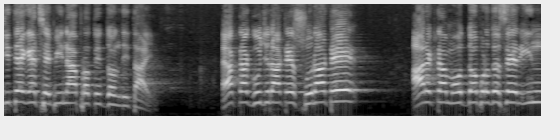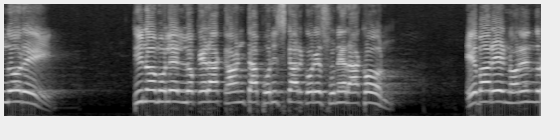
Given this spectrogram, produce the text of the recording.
জিতে গেছে বিনা প্রতিদ্বন্দ্বিতায়। একটা গুজরাটের সুরাটে আর একটা মধ্যপ্রদেশের ইন্দোরে। তৃণমূলের লোকেরা কানটা পরিষ্কার করে শুনে রাখুন। এবারে নরেন্দ্র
